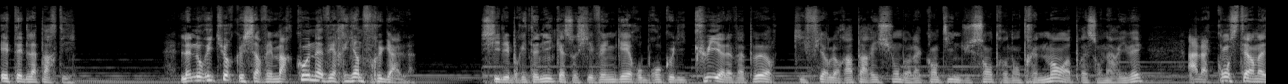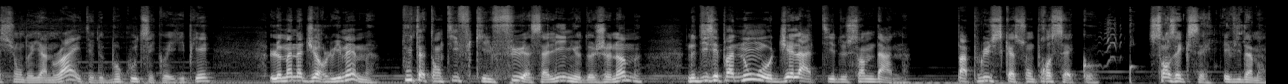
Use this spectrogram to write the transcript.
était de la partie la nourriture que servait Marco n'avait rien de frugal. Si les Britanniques associaient Wenger aux brocolis cuits à la vapeur qui firent leur apparition dans la cantine du centre d'entraînement après son arrivée, à la consternation de Ian Wright et de beaucoup de ses coéquipiers, le manager lui-même, tout attentif qu'il fût à sa ligne de jeune homme, ne disait pas non au gelati de Sandan, pas plus qu'à son prosecco. Sans excès, évidemment.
